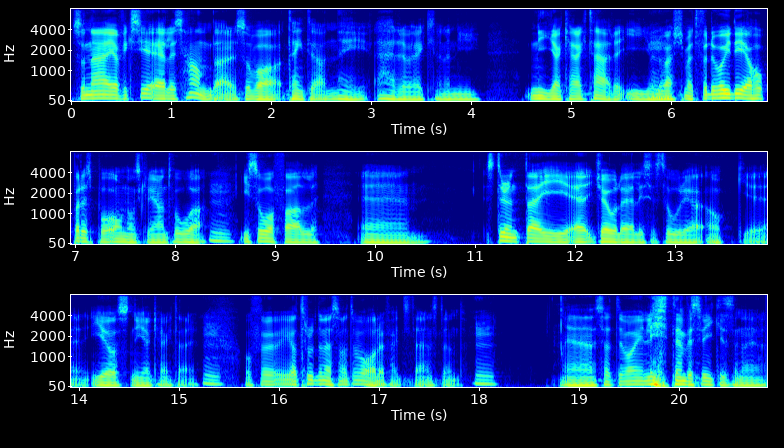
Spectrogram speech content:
Så när jag fick se Ellis hand där så var, tänkte jag, nej, är det verkligen en ny, nya karaktärer i Mm. universumet? För det var ju det jag hoppades på om de skulle göra en tvåa. Mm. I så fall, eh, strunta i eh, Joel och Ellis historia och eh, ge oss nya karaktärer. Mm. Och för, jag trodde nästan att det var det faktiskt där en stund. Mm. Eh, så att det var ju en liten besvikelse när jag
